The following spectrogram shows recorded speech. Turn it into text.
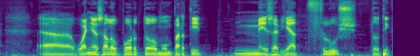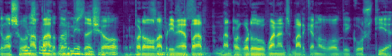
eh, guanyes a l'Oporto amb un partit més aviat fluix, tot i que la segona, segona part, doncs, d'això, digna, però, però la sí, primera sí, sí. part, me'n recordo quan ens marquen el gol, dic, hòstia.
